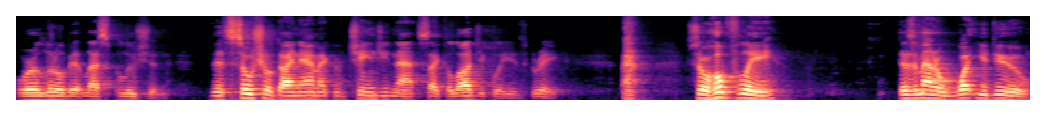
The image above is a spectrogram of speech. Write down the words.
or a little bit less pollution. The social dynamic of changing that psychologically is great. so hopefully, doesn't matter what you do,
